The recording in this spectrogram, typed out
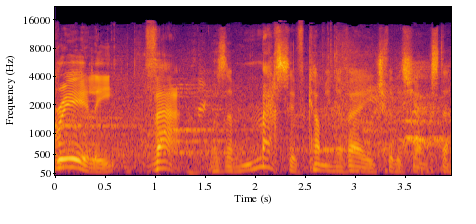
Really, that was a massive coming of age for this youngster.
